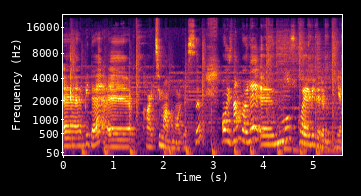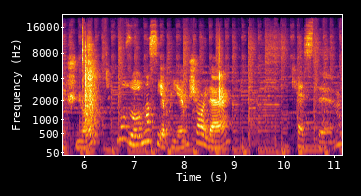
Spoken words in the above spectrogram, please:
e, bir de e, parti magnoliası. O yüzden böyle e, muz koyabilirim diye düşünüyorum. Muzu nasıl yapayım? Şöyle kestim.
